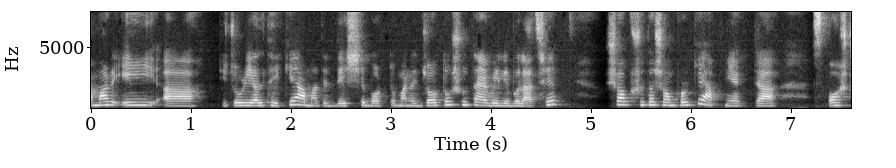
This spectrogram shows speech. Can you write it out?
আমার এই টিউটোরিয়াল থেকে আমাদের দেশে বর্তমানে যত সুতা অ্যাভেলেবল আছে, সব সুতা সম্পর্কে আপনি একটা স্পষ্ট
